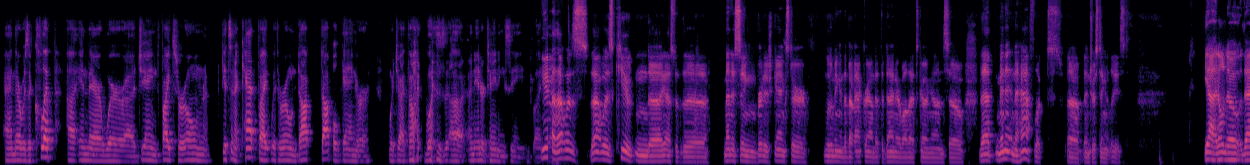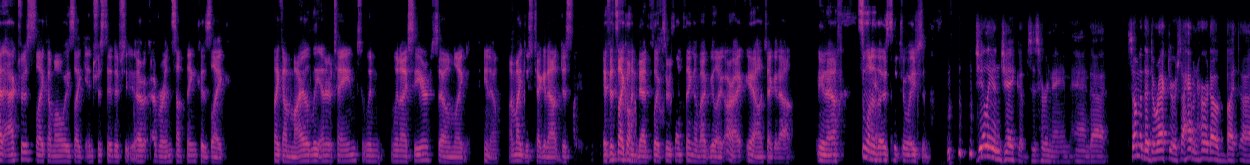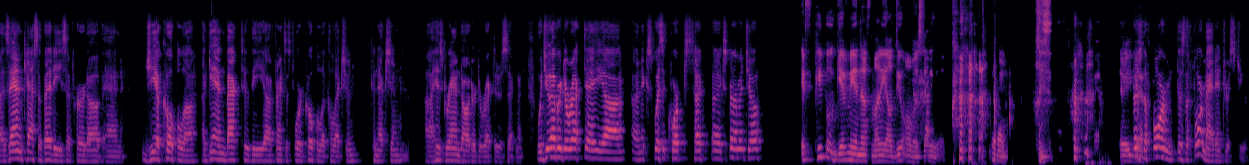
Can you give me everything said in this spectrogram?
And there was a clip uh, in there where uh, Jane fights her own, gets in a cat fight with her own dop- doppelganger, which I thought was uh, an entertaining scene. But Yeah, uh, that was that was cute, and uh, yes, with the menacing British gangster looming in the background at the diner while that's going on. So that minute and a half looked uh, interesting, at least. Yeah, I don't know that actress. Like, I'm always like interested if she ever, ever in something because like, like I'm mildly entertained when when I see her. So I'm like, you know, I might just check it out. Just if it's like on Netflix or something, I might be like, all right, yeah, I'll check it out. You know, it's one of those situations. Gillian Jacobs is her name, and uh, some of the directors I haven't heard of, but uh, Zan Cassavetes I've heard of, and Gia Coppola. Again, back to the uh, Francis Ford Coppola collection connection. Uh, his granddaughter directed a segment. Would you ever direct a uh, an exquisite corpse type uh, experiment, Joe? If people give me enough money, I'll do almost anything. So, there you Does go. the form does the format interest you?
